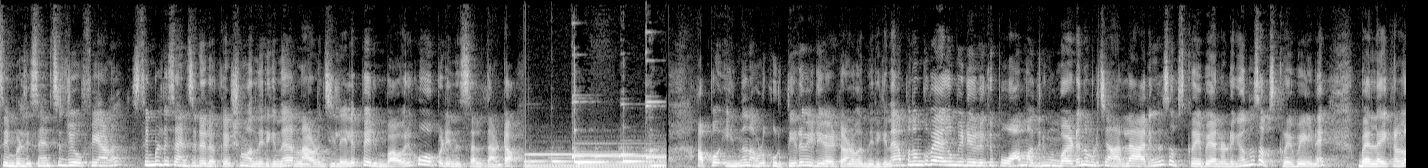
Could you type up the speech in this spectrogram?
സിമ്പിൾ ഡിസൈൻസ് ജോഫിയാണ്. സിമ്പിൾ ഡിസൈൻസിന്റെ ലൊക്കേഷൻ വന്നിരിക്കുന്നത് എറണാകുളം ജില്ലയിലെ പെരുമ്പാവൂർ കോപ്പടി എന്ന സ്ഥലത്താണ് കേട്ടോ അപ്പോൾ ഇന്ന് നമ്മൾ കുർത്തിയുടെ വീഡിയോ ആയിട്ടാണ് വന്നിരിക്കുന്നത്. അപ്പോൾ നമുക്ക് വേഗം വീഡിയോയിലേക്ക് പോകാം അതിന് മുമ്പായിട്ട് നമ്മുടെ ചാനൽ ആരെങ്കിലും സബ്സ്ക്രൈബ് ചെയ്യാനുണ്ടെങ്കിൽ ഒന്ന് സബ്സ്ക്രൈബ് ചെയ്യണേ. ബെല്ലൈക്കണിൽ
